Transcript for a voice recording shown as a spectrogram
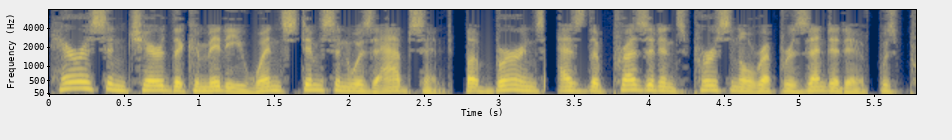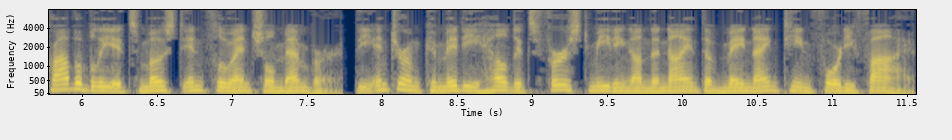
Harrison chaired the committee when Stimson was absent, but Byrnes, as the president's personal representative, was probably its most influential member. The interim committee held its first meeting on 9 May 1945.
